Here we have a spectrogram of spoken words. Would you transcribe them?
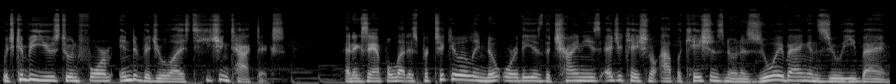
which can be used to inform individualized teaching tactics. An example that is particularly noteworthy is the Chinese educational applications known as Zuoyebang and Zuoyebang,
